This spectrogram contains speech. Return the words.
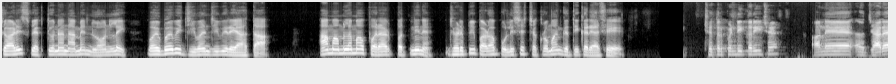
ચાળીસ વ્યક્તિઓના નામે લોન લઈ વૈભવી જીવન જીવી રહ્યા હતા. આ મામલામાં ફરાર પત્નીને ઝડપી પાડવા પોલીસે ચક્રોમાન ગતિ કર્યા છે. છેતરપિંડી કરી છે અને જ્યારે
